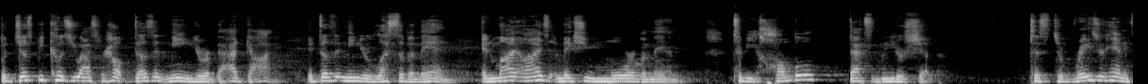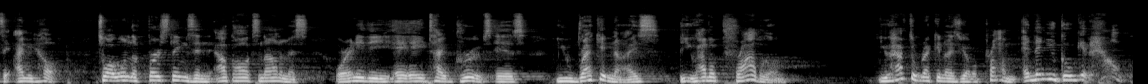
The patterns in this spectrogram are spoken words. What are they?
But just because you ask for help doesn't mean you're a bad guy. It doesn't mean you're less of a man. In my eyes, it makes you more of a man. To be humble, that's leadership to, to raise your hand and say, I need help. That's why one of the first things in Alcoholics Anonymous or any of the AA type groups is you recognize that you have a problem. You have to recognize you have a problem and then you go get help.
